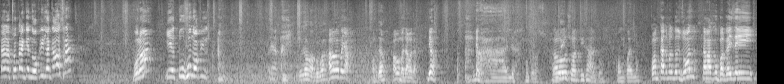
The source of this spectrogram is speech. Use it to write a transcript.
તારા છોકરા કે નોકરી લગાવો છે? બોલો એ તું હું નોકરી મજા ભાઈ મજા આવો મજા મજા હા જોન તમાકુ ભગાઈ જઈ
